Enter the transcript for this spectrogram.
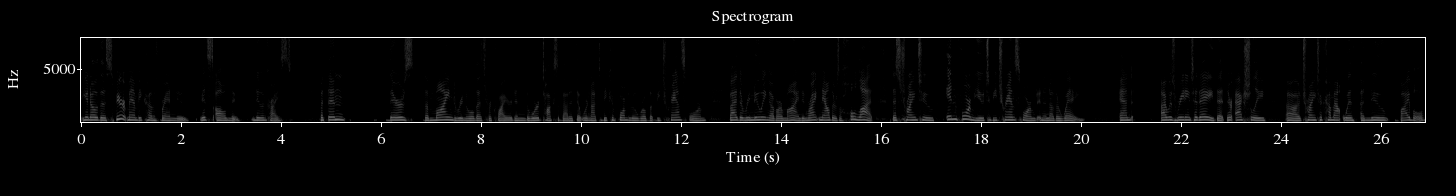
You know, the spirit man becomes brand new, it's all new, new in Christ. But then there's the mind renewal that's required, and the word talks about it that we're not to be conformed to the world, but be transformed by the renewing of our mind. And right now, there's a whole lot that's trying to inform you to be transformed in another way. And I was reading today that they're actually uh, trying to come out with a new Bible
